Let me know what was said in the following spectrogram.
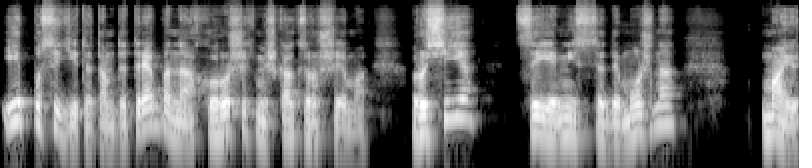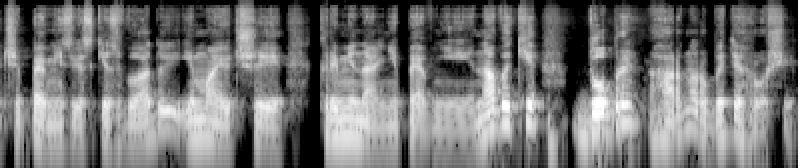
і посидіти там, де треба, на хороших мішках з грошима. Росія це є місце, де можна, маючи певні зв'язки з владою і маючи кримінальні певні навики, добре, гарно робити гроші.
